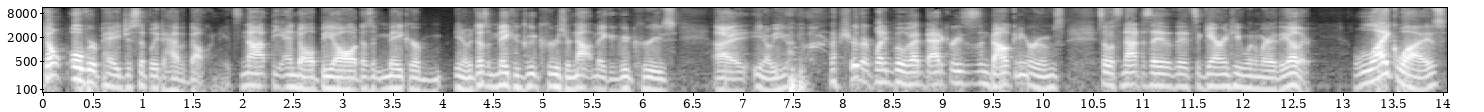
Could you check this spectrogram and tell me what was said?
don't overpay just simply to have a balcony. It's not the end all be all. It doesn't make or you know it doesn't make a good cruise or not make a good cruise. Uh, you know, you, I'm sure there are plenty of people who've had bad cruises in balcony rooms, so it's not to say that it's a guarantee one way or the other. Likewise,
